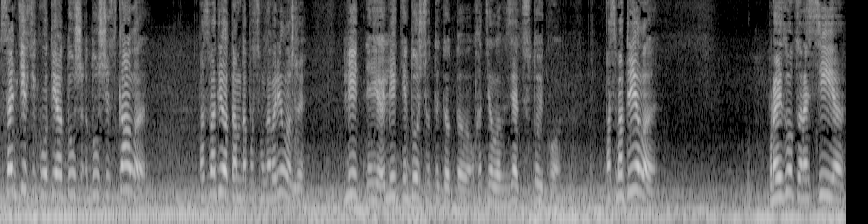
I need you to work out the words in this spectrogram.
Сантехнику вот я душ, душ искала. Посмотрела там, допустим, говорила же, летний, летний дождь вот этот э, хотела взять стойку. Посмотрела. Производство Россия.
